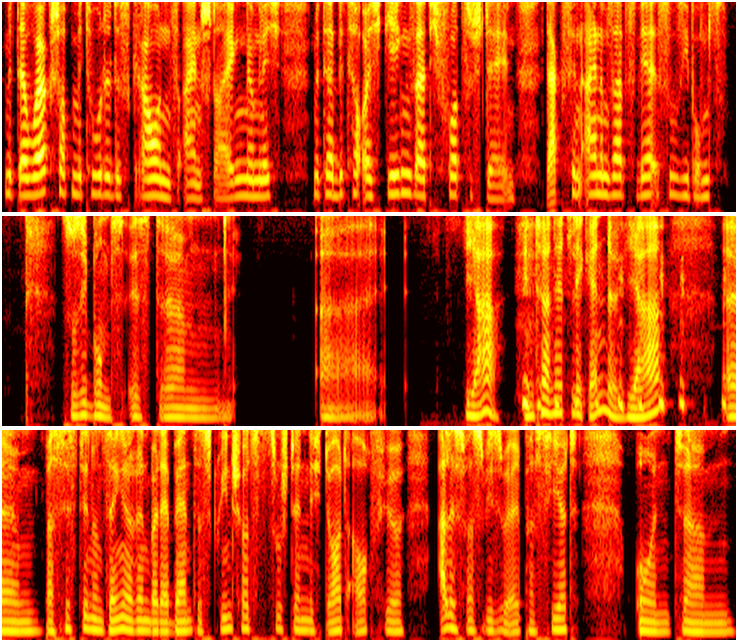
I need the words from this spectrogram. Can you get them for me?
mit der Workshop-Methode des Grauens einsteigen, nämlich mit der Bitte, euch gegenseitig vorzustellen. Dax in einem Satz, wer ist Susi Bums? Susi Bums ist ähm, äh, ja Internetlegende, ja. Ähm, Bassistin und Sängerin bei der Band The Screenshots, zuständig dort auch für alles, was visuell passiert. Und ähm,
